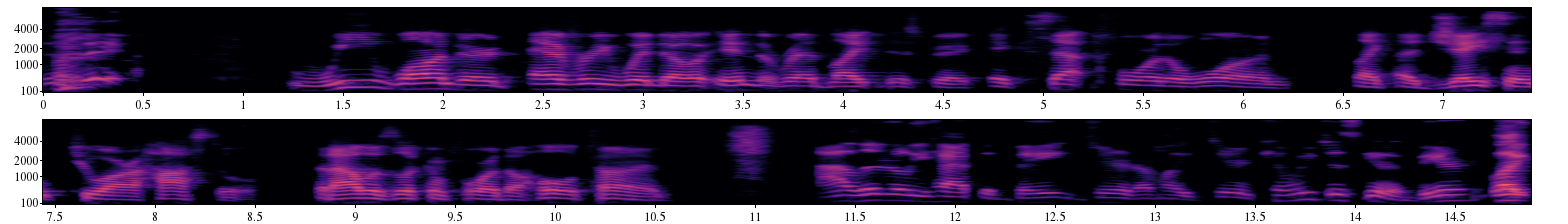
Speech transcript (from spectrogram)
this is it. We wandered every window in the red light district except for the one like adjacent to our hostel that I was looking for the whole time. I literally had to beg Jared. I'm like, Jared, can we just get a beer? Like,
